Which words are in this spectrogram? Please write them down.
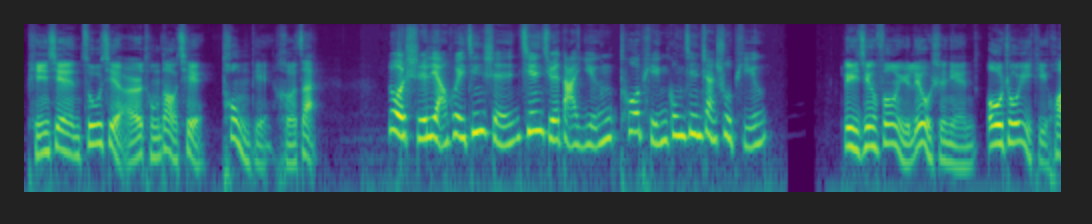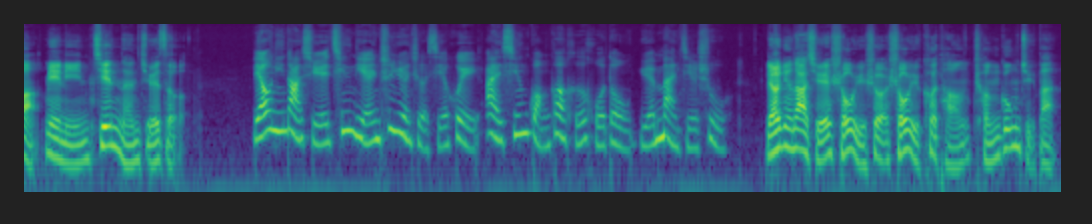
频现租借儿童盗窃，痛点何在？落实两会精神，坚决打赢脱贫攻坚战竖屏。历经风雨六十年，欧洲一体化面临艰难抉择。辽宁大学青年志愿者协会爱心广告盒活动圆满结束。辽宁大学手语社手语课堂成功举办。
